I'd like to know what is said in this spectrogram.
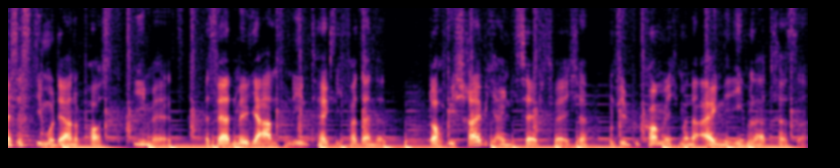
Es ist die moderne Post, E-Mails. Es werden Milliarden von ihnen täglich versendet. Doch wie schreibe ich eigentlich selbst welche und wie bekomme ich meine eigene E-Mail-Adresse?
